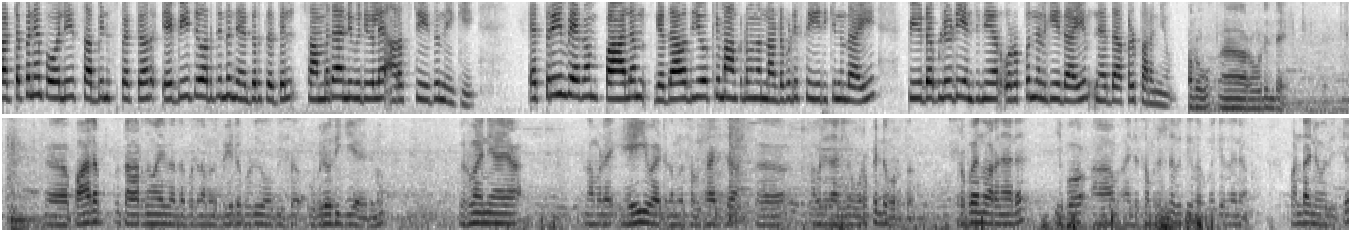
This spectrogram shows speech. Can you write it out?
Kattappana police sub inspector Aby ജോർജിന്റെ നേതൃത്വത്തിൽ സമരാനുകൂലികളെ അറസ്റ്റ് ചെയ്ത് നീക്കി. എത്രയും വേഗം പാലം ഗതാഗതയോഗ്യമാക്കണമെന്ന നടപടി സ്വീകരിക്കുന്നതായി പി ഡബ്ല്യു ഡി എഞ്ചിനീയർ ഉറപ്പു നൽകിയതായും നേതാക്കൾ പറഞ്ഞു. റോ- ആ, റോഡിന്റെ ആ, പാലം തകർന്നുമായി ബന്ധപ്പെട്ട് നമ്മൾ പി ഡബ്ല്യു ഡി ഓഫീസ് ഉപരോധിക്കുകയായിരുന്നു. ബഹുമാന്യായ നമ്മുടെ എ യുമായിട്ട് നമ്മൾ സംസാരിച്ച അവർ നൽകിയ ഉറപ്പിന്റെ പുറത്ത്. ഉറപ്പ് എന്ന് പറഞ്ഞാൽ ഇപ്പോൾ അതിന്റെ സംരക്ഷണ ഭിത്തി നിർമ്മിക്കുന്നതിന് ഫണ്ട് അനുവദിച്ച്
